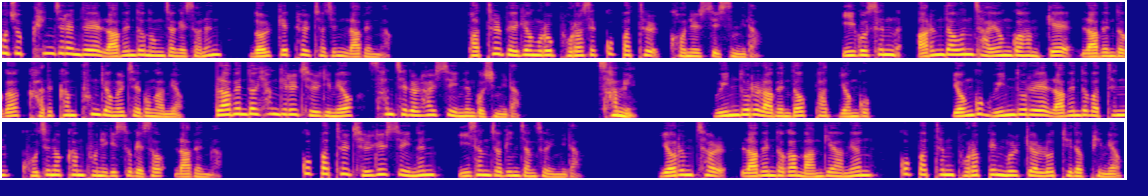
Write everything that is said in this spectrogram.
호주 퀸즈랜드의 라벤더 농장에서는 넓게 펼쳐진 라벤더. 밭을 배경으로 보라색 꽃밭을 거닐 수 있습니다. 이곳은 아름다운 자연과 함께 라벤더가 가득한 풍경을 제공하며 라벤더 향기를 즐기며 산책을 할 수 있는 곳입니다. 3위. 윈도르 라벤더 밭 영국. 영국 윈도르의 라벤더 밭은 고즈넉한 분위기 속에서 라벤더 꽃밭을 즐길 수 있는 이상적인 장소입니다. 여름철 라벤더가 만개하면 꽃밭은 보랏빛 물결로 뒤덮이며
